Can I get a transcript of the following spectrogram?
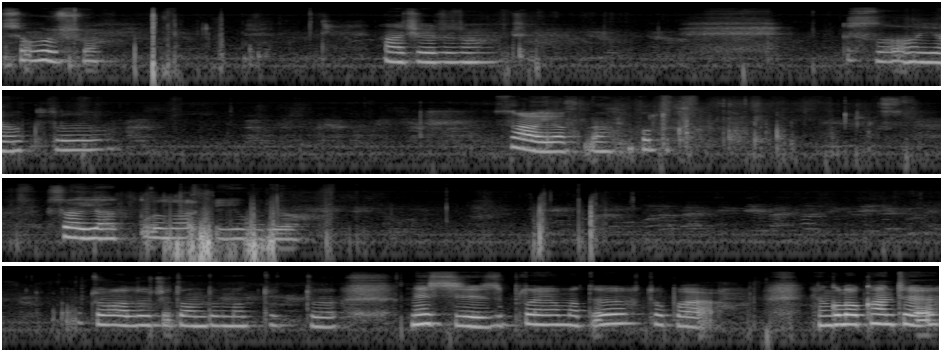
Sor şu. Açıyoruz. Sağ ayaklı. Sağ ayaklı. Bulduk. Sağ ayaklılar iyi vuruyor. Çoğalıcı dondurma tuttu. Messi zıplayamadı topa. N'Golo Kante.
